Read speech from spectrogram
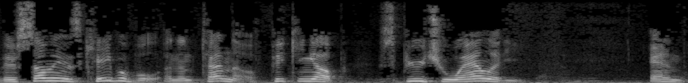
There's something that's capable, an antenna of picking up spirituality and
